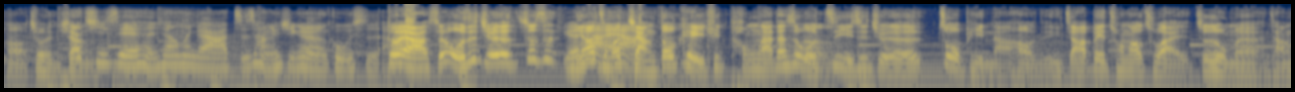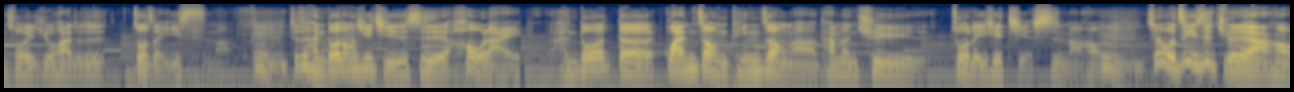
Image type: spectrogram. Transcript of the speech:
哦，就很像。其实也很像那个啊，职场新人的故事啊。对啊，所以我是觉得，就是你要怎么讲都可以去通啦。但是我自己是觉得作品呐，哈，你只要被创造出来，就是我们很常说一句话，就是作者已死嘛。嗯，就是很多东西其实是后来很多的观众听众啊，他们去做的一些解释嘛，哈。嗯，所以我自己是觉得啊，哈。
